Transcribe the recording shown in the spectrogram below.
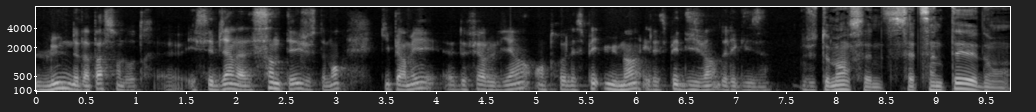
l'une ne va pas sans l'autre. Et c'est bien la sainteté, justement, qui permet de faire le lien entre l'aspect humain et l'aspect divin de l'Église. Justement, cette, sainteté dont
